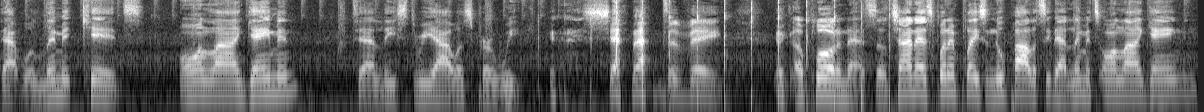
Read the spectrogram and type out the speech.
that will limit kids online gaming to at least three hours per week. Shout out to Vay. Applauding that. So China has put in place a new policy that limits online gaming,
